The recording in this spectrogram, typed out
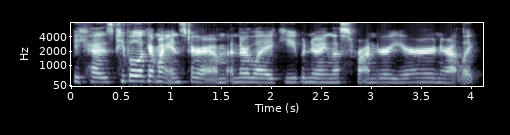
because people look at my Instagram and they're like, You've been doing this for under a year and you're at like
